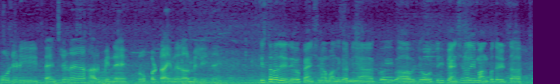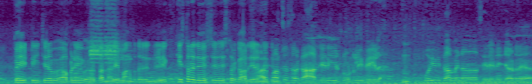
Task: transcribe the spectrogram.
ਉਹ ਜਿਹੜੀ ਪੈਨਸ਼ਨ ਹੈ, ਹਰ ਮਹੀਨੇ ਪ੍ਰੋਪਰ ਟਾਈਮ ਦੇ ਨਾਲ ਮਿਲਣੀ ਚਾਹੀਦੀ ਕਿਸ ਤਰ੍ਹਾਂ ਦੇ ਦਿਓ ਪੈਨਸ਼ਨਾਂ ਬੰਦ ਕਰਨੀਆਂ ਕੋਈ ਆਹ ਜੋ ਤੁਸੀਂ ਪੈਨਸ਼ਨ ਵਾਲੀ ਮੰਗ ਪੱਤਰ ਦਿੱਤਾ ਕਈ ਟੀਚਰ ਆਪਣੇ ਅ, ਧਰਨੇ ਵਾਲੀ ਮੰਗ ਪੱਤਰ ਦਿੰਦੇ ਨੇ ਕਿਸ ਤਰ੍ਹਾਂ ਦੇ ਇਸ ਇਸ ਸਰਕਾਰ ਦੀ ਹਰ ਰਣਨੀਤੀ ਨੂੰ? ਪਾਸੇ ਸਰਕਾਰ ਜਿਹੜੀ ਟੋਟਲੀ ਫੇਲ ਹੈ ਹੂੰ। ਕੋਈ ਵੀ ਕੰਮ ਇਹਨਾਂ ਦਾ ਸਿਰੇ ਨਹੀਂ ਚੜ ਰਿਹਾ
